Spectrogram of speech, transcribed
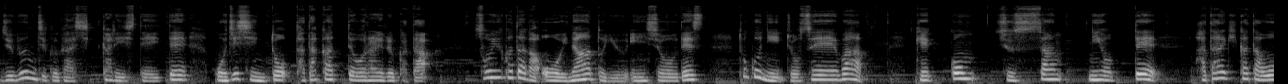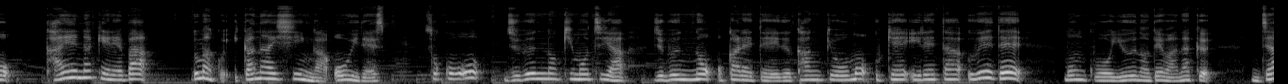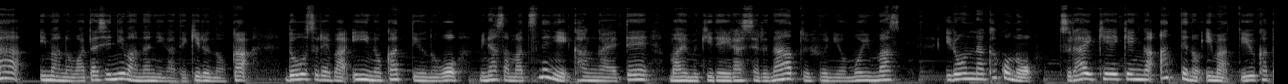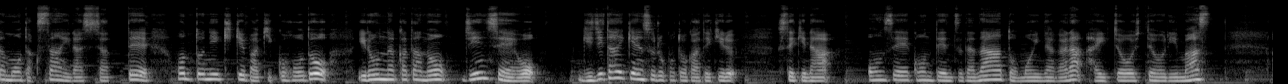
自分軸がしっかりしていてご自身と戦っておられる方そういう方が多いなという印象です。特に女性は結婚出産によって働き方を変えなければうまくいかないシーンが多いです。そこを自分の気持ちや自分の置かれている環境も受け入れた上で文句を言うのではなくじゃあ今の私には何ができるのかどうすればいいのかっていうのを皆様常に考えて前向きでいらっしゃるなというふうに思います。いろんな過去の辛い経験があっての今っていう方もたくさんいらっしゃって本当に聞けば聞くほどいろんな方の人生を疑似体験することができる素敵な音声コンテンツだなと思いながら拝聴しております。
